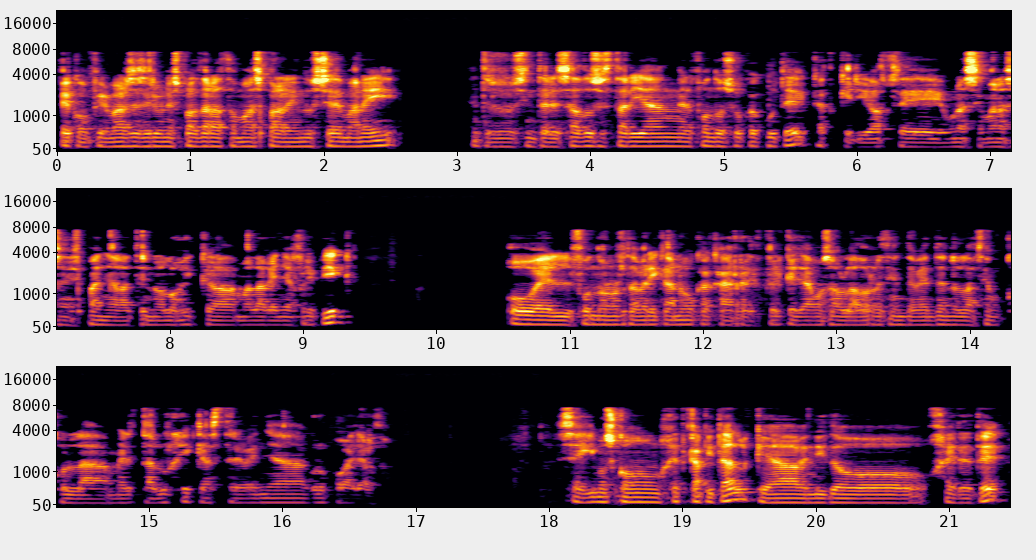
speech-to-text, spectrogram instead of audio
De confirmarse sería un espaldarazo más para la industria de Money entre los interesados estarían el fondo Suco que adquirió hace unas semanas en España la tecnológica malagueña FreePick, o el fondo norteamericano KKR, del que ya hemos hablado recientemente en relación con la metalúrgica estrebeña Grupo Gallardo. Seguimos con Head Capital, que ha vendido GTT,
